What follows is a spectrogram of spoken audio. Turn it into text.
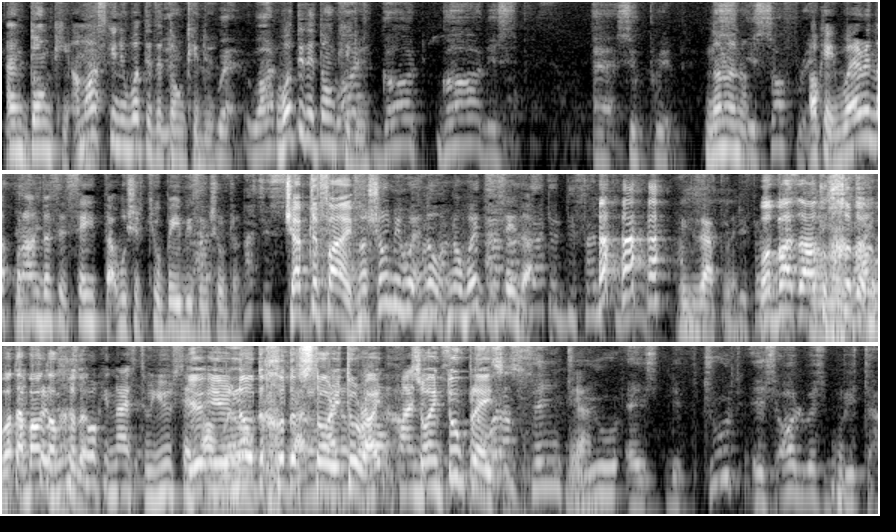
Yeah. and donkey. I'm asking you, what did the donkey do? Well, what, did the donkey what do? God, God is uh, supreme. No, no, no. He's suffering. Okay, where in the Quran does it say that we should kill babies and children? Chapter 5. No, show me where. No, no, where does it say that? there to defend Quran. I'm Exactly. there to defend What about Al Khidr? What about sorry, Al we was Khidr? talking nice till you said. You, you we're know the Christians. Khidr story too, right? So in two places. What I'm places. saying to Yeah. you is the truth is always bitter.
